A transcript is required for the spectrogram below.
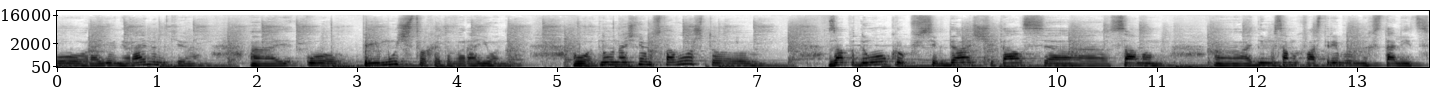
о районе Раменки, о преимуществах этого района. Вот. Ну, начнем с того, что Западный округ всегда считался самым э, одним из самых востребованных столиц,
